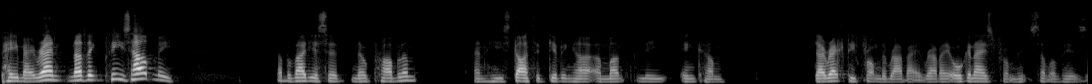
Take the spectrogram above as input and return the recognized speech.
pay my rent, nothing, please help me. Rabbi Ovadia said, No problem. And he started giving her a monthly income directly from the rabbi. Rabbi organized from some of his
